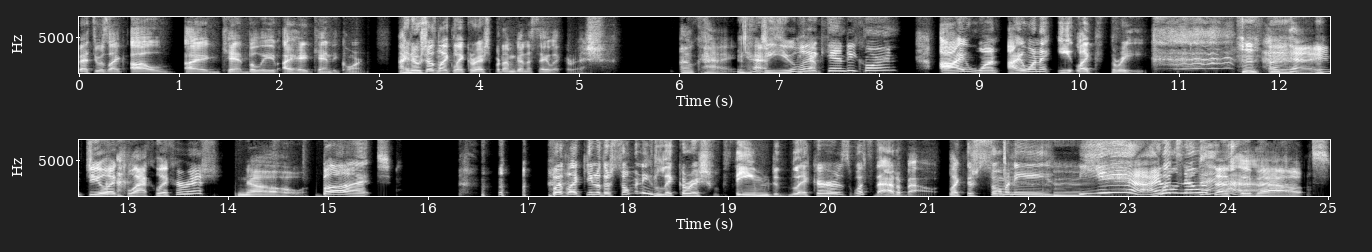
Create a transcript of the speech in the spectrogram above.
Betsy was like, "I'll, I can't believe I hate candy corn." I know she doesn't like licorice, but I'm gonna say licorice. Okay. Okay. Do you Okay. like candy corn? I want, I want to eat like three. Okay. Do you like black licorice? No, but but like you know, there's so many licorice themed liquors. What's that about? Like, there's so many. Hmm. Yeah, I What's don't know what that's about.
